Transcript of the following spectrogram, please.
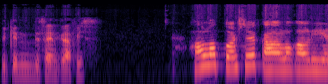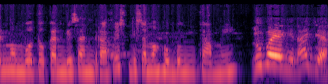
Bikin desain grafis. Halo Porsche, kalau kalian membutuhkan desain grafis bisa menghubungi kami. Lu bayangin aja.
